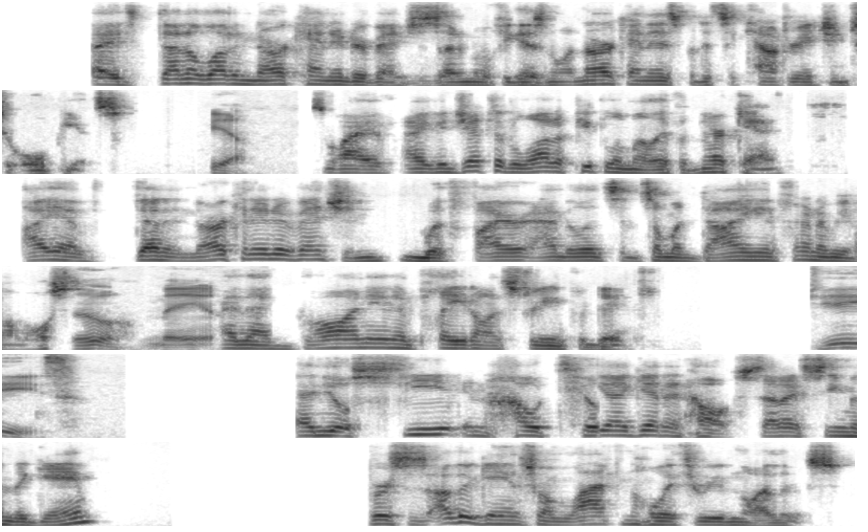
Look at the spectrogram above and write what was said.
I've done a lot of Narcan interventions. I don't know if you guys know what Narcan is, but it's a counteragent to opiates. Yeah. So I've I've injected a lot of people in my life with Narcan. I have done a Narcan intervention with fire ambulance and someone dying in front of me almost, Oh man. and then gone in and played on stream for Dave. Jeez. And you'll see it in how tilty I get and how upset I seem in the game, versus other games where I'm laughing the whole way through, even though I lose.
